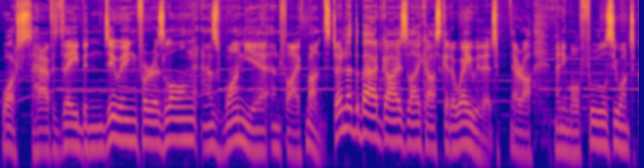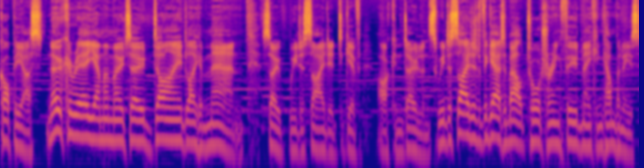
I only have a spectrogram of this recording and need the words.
What have they been doing for as long as one year and five months? Don't let the bad guys like us get away with it. There are many more fools who want to copy us. No career Yamamoto died like a man. So we decided to give our condolence. We decided to forget about torturing food making companies.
